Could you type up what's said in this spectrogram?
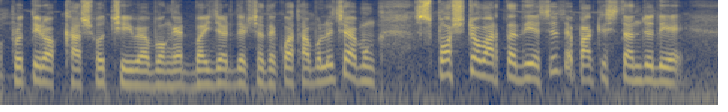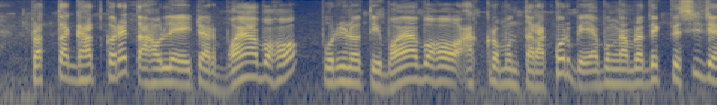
প্রতিরক্ষা সচিব এবং অ্যাডভাইজারদের সাথে কথা বলেছে এবং স্পষ্ট বার্তা দিয়েছে যে পাকিস্তান যদি প্রত্যাঘাত করে, তাহলে এটার ভয়াবহ পরিণতি, ভয়াবহ আক্রমণ তারা করবে। এবং আমরা দেখতেছি যে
